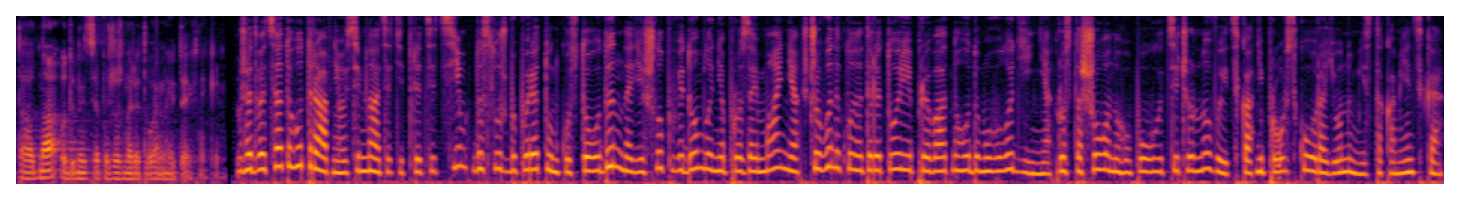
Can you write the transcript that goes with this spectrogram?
та одна одиниця пожежно-рятувальної техніки. Вже 20 травня о 17.37 до служби порятунку 101 надійшло повідомлення про займання, що виникло на території приватного домоволодіння, розташованого по вулиці Чорновицька Дніпровського району міста Кам'янське.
